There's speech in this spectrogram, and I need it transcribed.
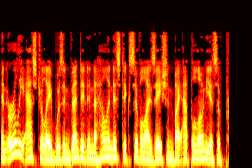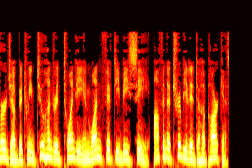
An early astrolabe was invented in the Hellenistic civilization by Apollonius of Perga between 220 and 150 BC, often attributed to Hipparchus.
